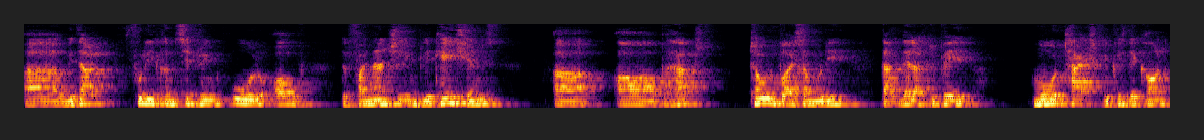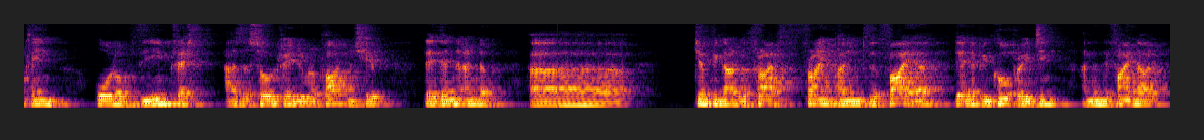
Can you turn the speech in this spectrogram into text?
uh, without fully considering all of the financial implications, uh, are perhaps told by somebody that they'll have to pay more tax because they can't claim all of the interest as a sole trader or a partnership, they then end up uh, jumping out of the fry, frying pan into the fire. They end up incorporating, and then they find out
